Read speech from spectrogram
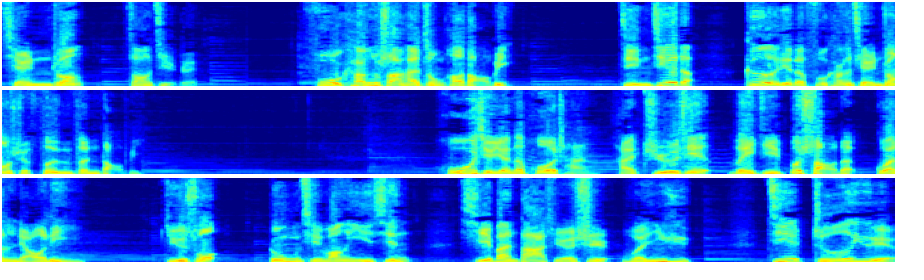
钱庄遭挤兑，富康上海总号倒闭，紧接着各地的富康钱庄是纷纷倒闭。胡雪岩的破产还直接危及不少的官僚利益，据说恭亲王奕欣、协办大学士文玉，皆折月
